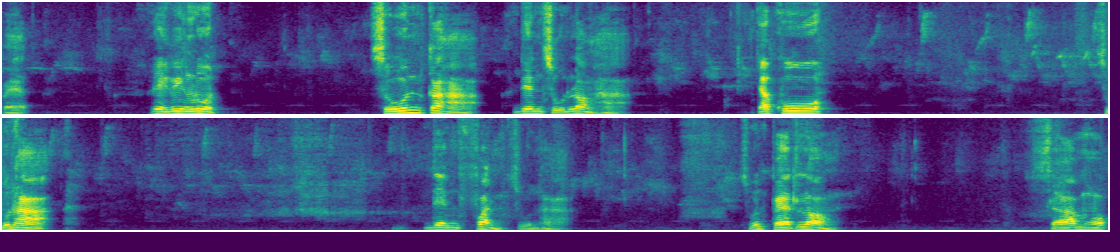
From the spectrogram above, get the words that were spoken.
8เลขวิ่งรูด ศูนย์ก็หาเด่นศูนย์ล่องหาจับคูศูนย์หาเด่นฟันศูนย์หาศูนย์แปดล่องสามหก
